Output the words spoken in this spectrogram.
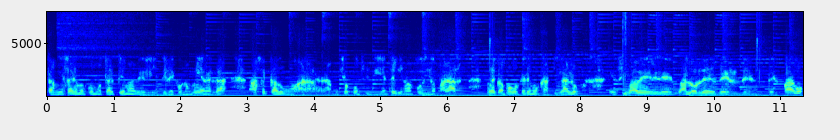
también sabemos cómo está el tema de, la economía, ¿verdad? Ha afectado a, muchos contribuyentes y no han podido pagar. Entonces tampoco queremos castigarlo encima del valor del pago,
